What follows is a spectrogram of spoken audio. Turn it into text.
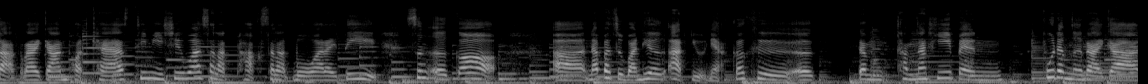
จากรายการพอดแคสต์ที่มีชื่อว่าสลัดผักสลัดโบวาไรตี้ ซึ่งเอิร์กก็ณปัจจุบันที่เอิร์กอัดอยู่เนี่ย ก็คือเอิร์กทำหน้าที่เป็นผู้ดำเนินรายการ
